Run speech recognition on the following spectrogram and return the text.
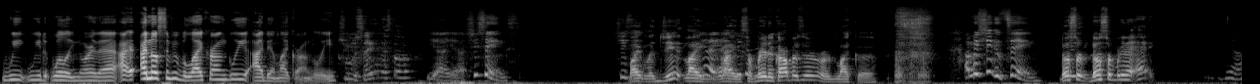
We we will ignore that. I, I know some people like her on Glee. I didn't like her on Glee. She was singing and stuff. Yeah, yeah, she sings. She Like sings. legit, like Yeah, yeah, like she can Sabrina Carpenter or like a I mean, she could sing. don't Sab- don't Sabrina act. Yeah,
